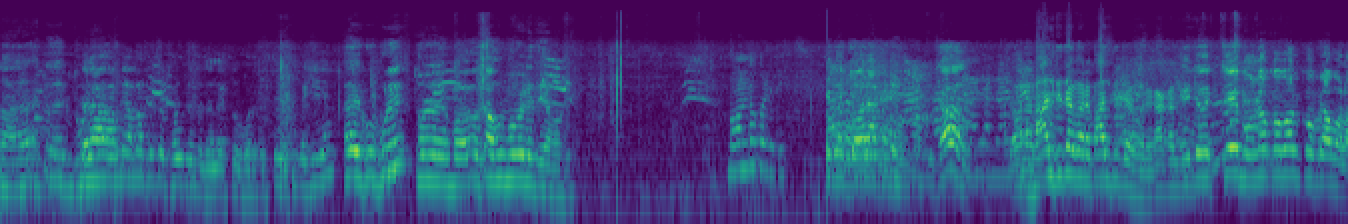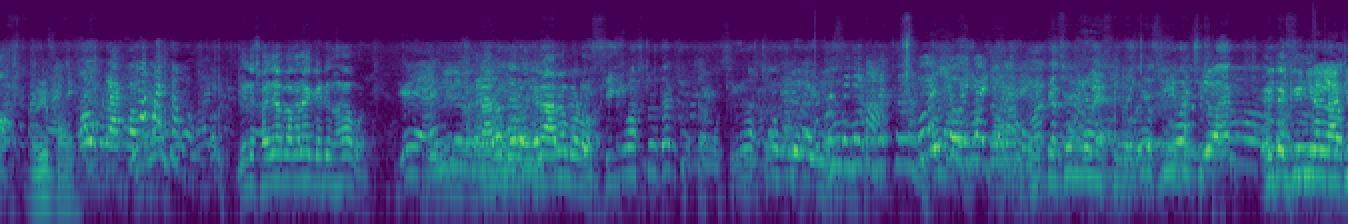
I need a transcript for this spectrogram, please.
না একটু একটু ধরে আপনি দেন একটু উপরে। একটু একটু দেখিয়ে দেন। এই কুকুরে তোর কাকুর মোবাইলে দে আমাকে। বন্ধ করে দিচ্ছি। জল জল? বালতিতে করে বালতিতে করে কাকা এটা হচ্ছে মনোকবল কোবরা বলা হয়। ওরে বাবা। যেটা সোজা বাংলায় গেটি ভাঙা বল আরও বড় এরা আরও বড় হয়। এইটা গিনি লাঠি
